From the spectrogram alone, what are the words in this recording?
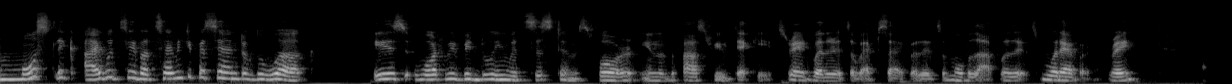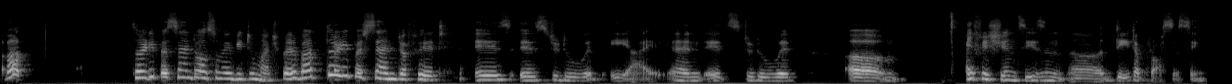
most like i would say about 70% of the work is what we've been doing with systems for you know the past few decades right whether it's a website whether it's a mobile app whether it's whatever right about 30% also may be too much but about 30% of it is is to do with ai and it's to do with um, efficiencies in uh, data processing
